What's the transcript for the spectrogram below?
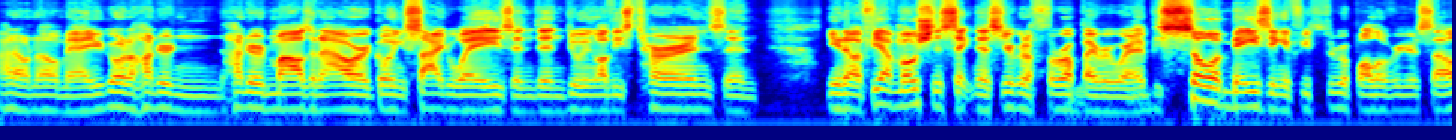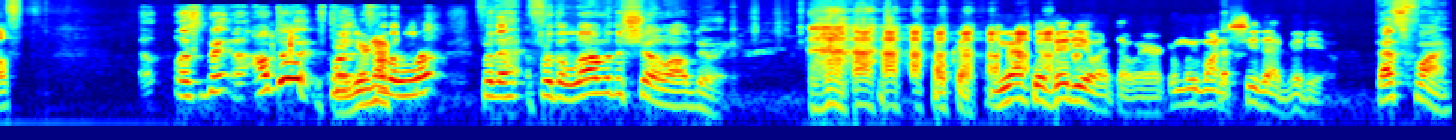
I don't know, man. You're going 100, 100 miles an hour, going sideways, and then doing all these turns. And you know, if you have motion sickness, you're going to throw up everywhere. It'd be so amazing if you threw up all over yourself. Let's. Make, I'll do it for, for not... the lo- for the for the love of the show. I'll do it. okay, you have to video it though, Eric, and we want to see that video. That's fine.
